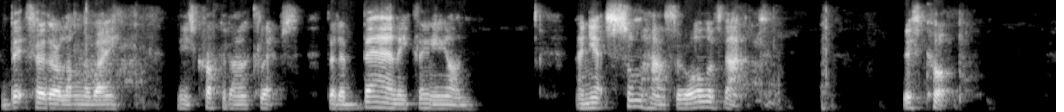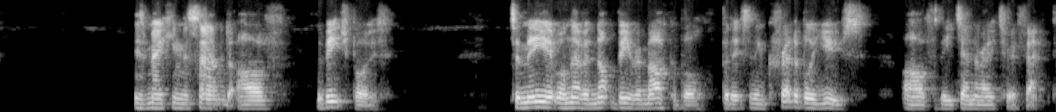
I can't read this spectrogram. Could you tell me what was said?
a bit further along the way, these crocodile clips that are barely clinging on. And yet somehow through all of that, this cup is making the sound of the Beach Boys. To me, it will never not be remarkable, but it's an incredible use of the generator effect.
